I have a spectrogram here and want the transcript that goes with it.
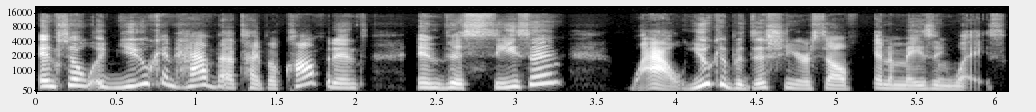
And so if you can have that type of confidence in this season, wow, you can position yourself in amazing ways.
